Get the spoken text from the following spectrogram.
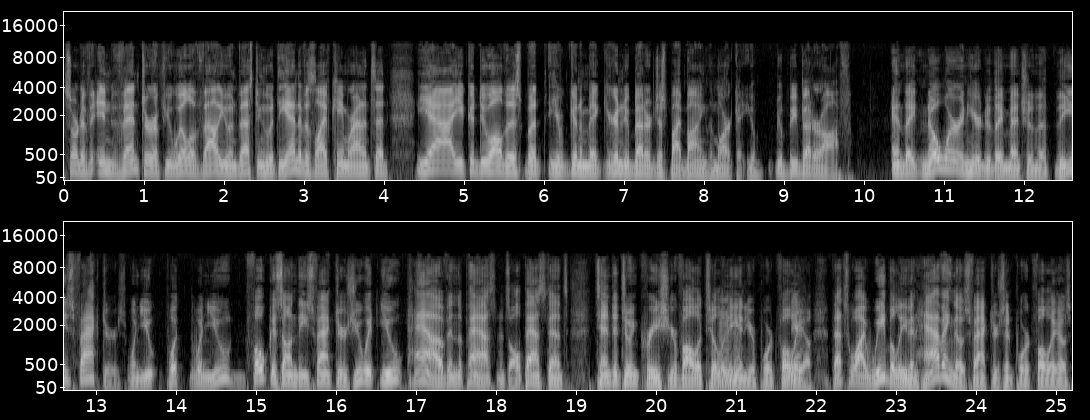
sort of inventor, if you will, of value investing, who at the end of his life came around and said, "Yeah, you could do all this, but you're going to make you're going to do better just by buying the market. You'll you'll be better off." And they nowhere in here do they mention that these factors when you put when you focus on these factors you would you have in the past and it's all past tense tended to increase your volatility mm-hmm. in your portfolio yeah. that's why we believe in having those factors in portfolios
